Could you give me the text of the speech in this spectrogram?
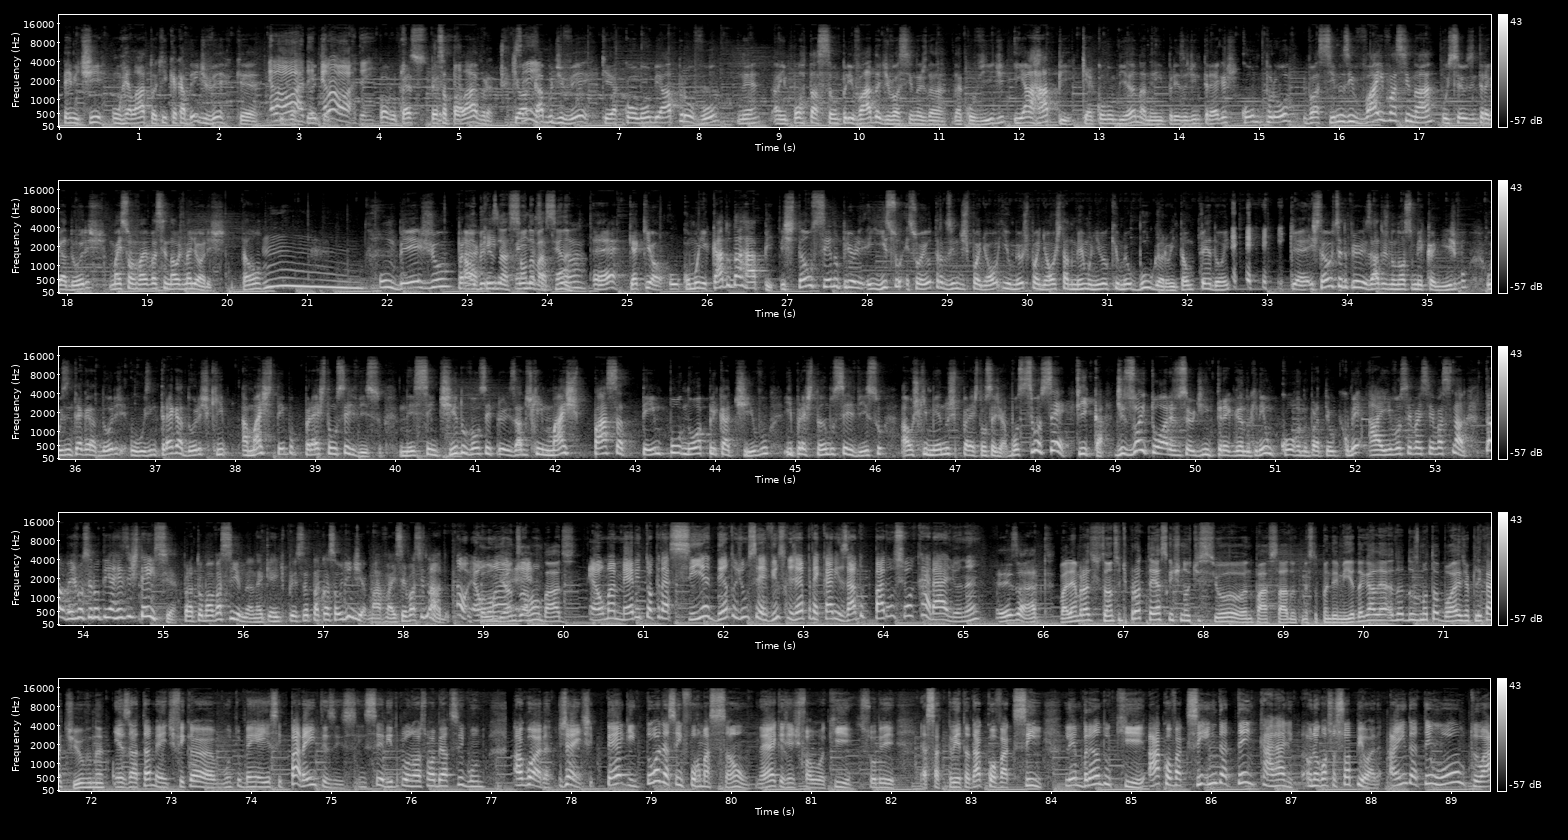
permitir um relato aqui que acabei de ver, que é. Pela importante. ordem, pela ordem. Por favor, peço, peço a palavra, que eu Sim. acabo de ver que a Colômbia aprovou né, a importação privada de vacinas da, da Covid e a RAP, que é colombiana, né, empresa de entregas, comprou vacinas e vai vacinar os seus entregadores, mas só vai vacinar os melhores. Então, Hum. um beijo pra A uberização da vacina? porra. É, que aqui, ó, o comunicado da RAP estão sendo priorizados. E isso sou eu traduzindo de espanhol e o meu espanhol está no mesmo nível que o meu búlgaro, então perdoem. que é, estão sendo priorizados no nosso mecanismo os integradores, os entregadores que há mais tempo prestam o serviço. Nesse sentido, vão ser priorizados quem mais passa tempo no aplicativo e prestando serviço aos que menos prestam. Ou seja, você- se você fica 18 horas do seu dia entregando que nem um corno para ter o que comer, aí você vai ser vacinado. Talvez você não tenha resistência para tomar vacina, né? Que a gente precisa estar com a saúde em dia, mas vai ser vacinado. Não, é uma, Colombianos é, arrombados. É uma meritocracia dentro de um serviço que já é precarizado para o seu caralho, né? Exato. Vai lembrar de tanto de protesto que a gente noticiou ano passado, no começo da pandemia, da galera do- dos motoboys de aplicativo, né? Exatamente, fica muito bem aí esse parênteses inserido pelo nosso Roberto II. Agora, gente, peguem toda essa informação, né, que a gente falou aqui sobre essa treta da Covaxin, lembrando que a Covaxin ainda tem, caralho, o negócio só piora. Ainda tem um outro a-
